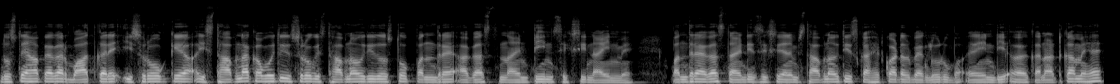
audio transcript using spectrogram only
दोस्तों, यहाँ पे अगर बात करें, इसरो के, स्थापना कब हुई थी? इसरो की स्थापना हुई थी दोस्तों 15 अगस्त 1969 में। 15 अगस्त 1969 में स्थापना हुई थी। इसका हेडक्वार्टर बेंगलुरु, इंडिया कर्नाटका में है।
